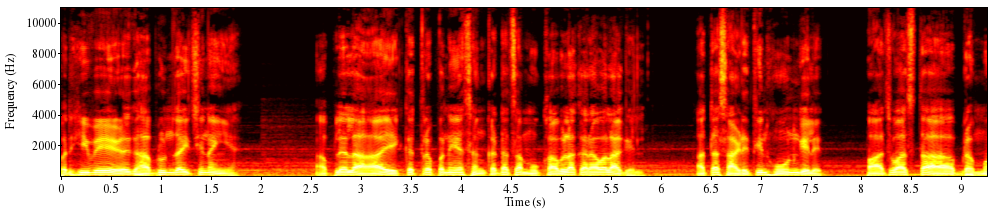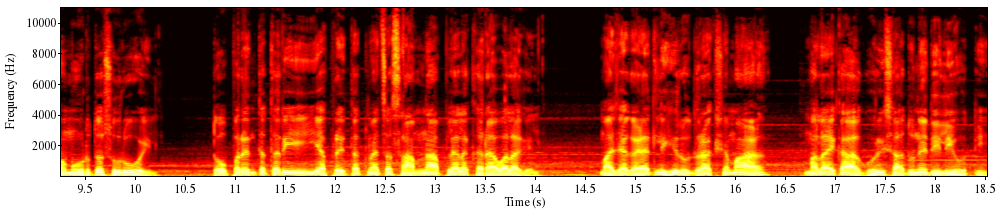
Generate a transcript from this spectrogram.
पण ही वेळ घाबरून जायची नाही आहे आपल्याला एकत्रपणे या संकटाचा मुकाबला करावा लागेल. आता साडेतीन होऊन गेलेत पाच वाजता ब्रह्ममुहूर्त सुरू होईल. तोपर्यंत तरी या प्रेतात्म्याचा सामना आपल्याला करावा लागेल. माझ्या गळ्यातली ही रुद्राक्ष माळ मला एका अघोरी साधूने दिली होती.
